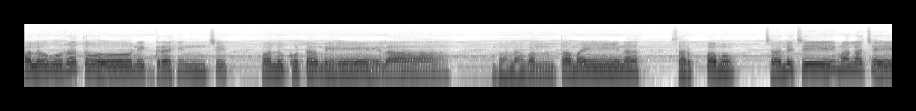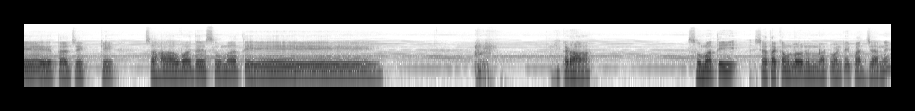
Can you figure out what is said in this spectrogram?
పలువురతో నిగ్రహించి పలుకుటమేలా బలవంతమైన సర్పము చలిచీమల చేత చిక్కి చావద సుమతి. ఇక్కడ సుమతి శతకంలో ఉన్నటువంటి పద్యాన్ని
